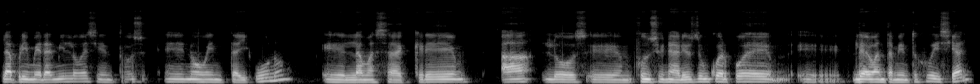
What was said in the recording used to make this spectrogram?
La primera en 1991, eh, la masacre a los eh, funcionarios de un cuerpo de eh, levantamiento judicial.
